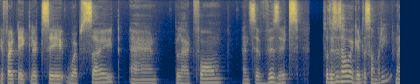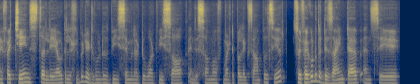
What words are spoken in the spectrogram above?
If I take, let's say, website and platform and say visits, so this is how I get the summary. Now, if I change the layout a little bit, it's going to be similar to what we saw in the sum of multiple examples here. So if I go to the design tab and say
